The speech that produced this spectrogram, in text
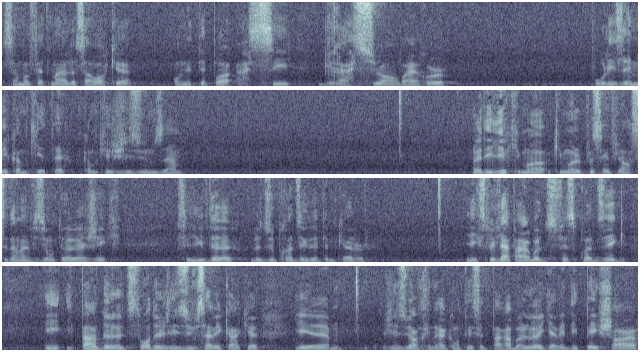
Ça m'a fait mal de savoir qu'on n'était pas assez gracieux envers eux pour les aimer comme qu'ils étaient, comme que Jésus nous aime. L'un des livres qui m'a le plus influencé dans ma vision théologique, c'est le livre de Le Dieu prodigue de Tim Keller. Il explique la parabole du fils prodigue et il parle de l'histoire de Jésus. Vous savez, quand que, euh, Jésus est en train de raconter cette parabole-là, il y avait des pécheurs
